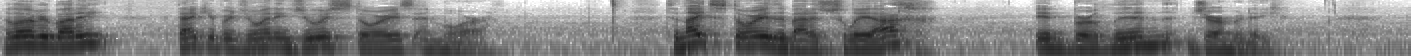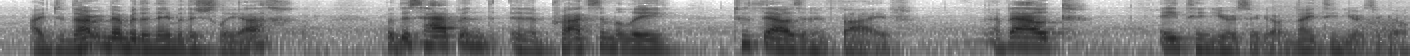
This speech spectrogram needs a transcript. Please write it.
Hello, everybody. Thank you for joining Jewish Stories and More. Tonight's story is about a shliach in Berlin, Germany. I do not remember the name of the shliach, but this happened in approximately 2005, about 18 years ago, 19 years ago.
